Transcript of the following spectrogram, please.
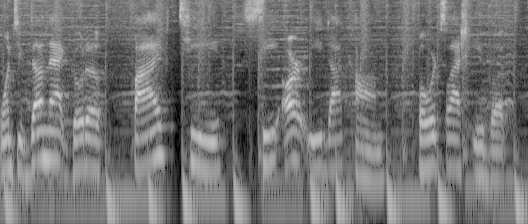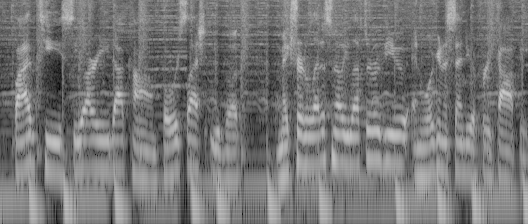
Once you've done that, go to 5tcre.com forward slash ebook, 5tcre.com forward slash ebook. Make sure to let us know you left a review, and we're going to send you a free copy.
